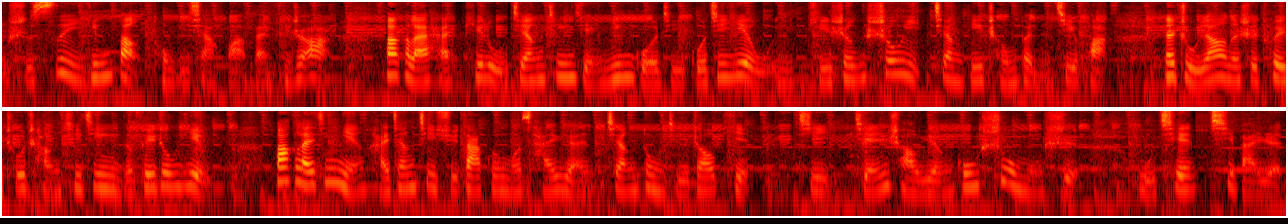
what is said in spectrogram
五十四亿英镑，同比下滑百分之二。巴克莱还披露将精简英国及国际业务，以提升收益、降低成本的计划。那主要呢是退出长期经营的非洲业务。巴克莱今年还将继续大规模裁员，将冻结招聘，及减少员工数目是五千七百人。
